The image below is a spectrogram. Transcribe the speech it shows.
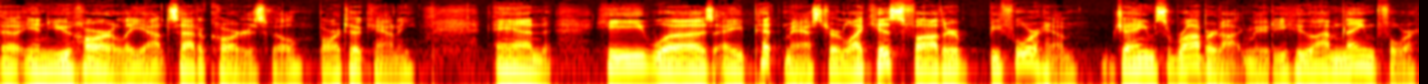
uh, in Euharlee outside of Cartersville, Bartow County, and he was a pitmaster like his father before him, James Robert Auchmuty, who I'm named for.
